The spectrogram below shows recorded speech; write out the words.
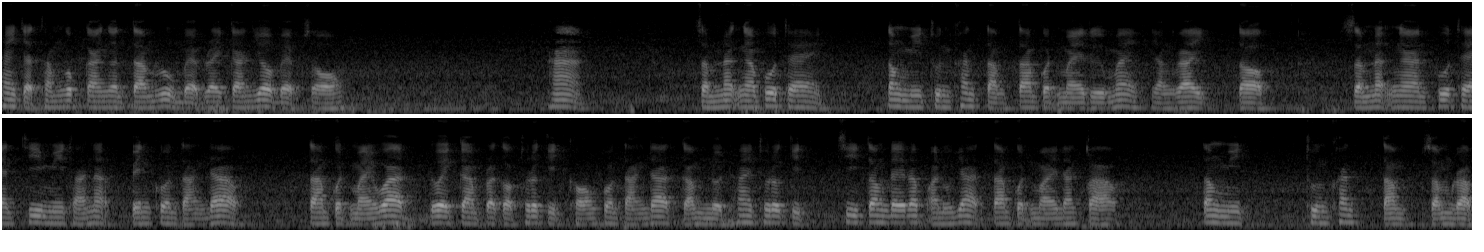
ให้จัดทำงบการเงินตามรูปแบบรายการย่อแบบ 2 5. สำนักงานผู้แทน ต้องมีทุนขั้นต่ำตามกฎหมายหรือไม่อย่างไร ตอบ สำนักงานผู้แทนที่มีฐานะเป็นคนต่างด้าว ตามกฎหมายว่าด้วยการประกอบธุรกิจของคนต่างด้าวกำหนดให้ธุรกิจที่ต้องได้รับอนุญาตตามกฎหมายดังกล่าว ต้องมีทุนขั้นต่ำสำหรับ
